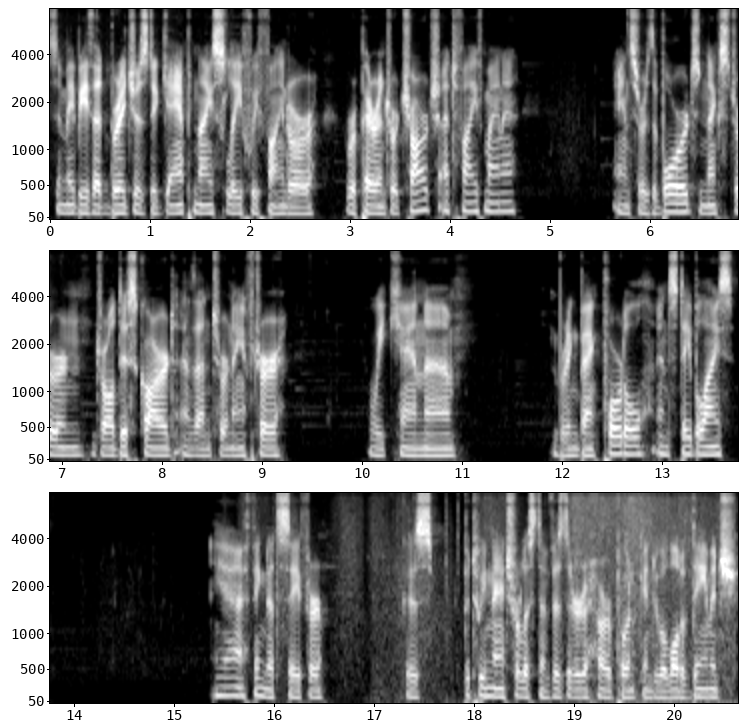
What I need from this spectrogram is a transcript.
So maybe that bridges the gap nicely if we find our repair and recharge at 5 mana. Answer the board, next turn, draw discard, and then turn after we can uh, bring back portal and stabilize. Yeah, I think that's safer. Because between Naturalist and Visitor, our opponent can do a lot of damage.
